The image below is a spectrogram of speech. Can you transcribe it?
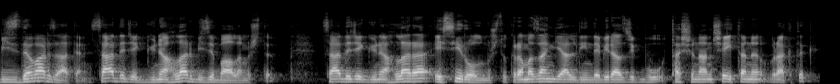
bizde var zaten. Sadece günahlar bizi bağlamıştı. Sadece günahlara esir olmuştuk. Ramazan geldiğinde birazcık bu taşınan şeytanı bıraktık.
